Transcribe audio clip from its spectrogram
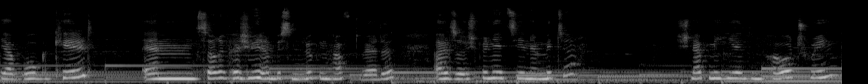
Ja, Bo gekillt. Ähm, sorry, falls ich wieder ein bisschen lückenhaft werde. Also, ich bin jetzt hier in der Mitte. Ich schnapp mir hier den Power Drink.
